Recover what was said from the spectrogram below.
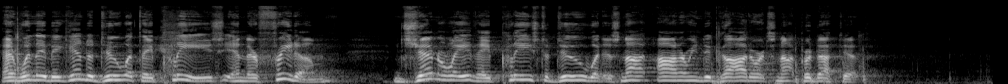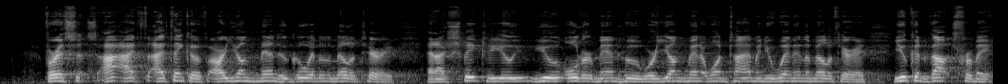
And when they begin to do what they please in their freedom, generally they please to do what is not honoring to God or it's not productive. For instance, I, I, I, think of our young men who go into the military, and I speak to you, you older men who were young men at one time and you went in the military. You can vouch for me.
